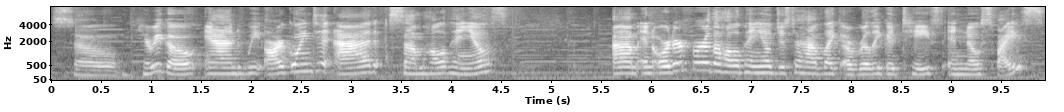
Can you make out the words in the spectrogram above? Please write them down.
So here we go. And we are going to add some jalapenos. Um, in order for the jalapeno just to have like a really good taste and no spice,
